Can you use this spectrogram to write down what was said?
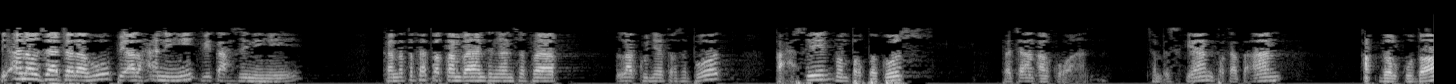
Di zadalahu bi alhanihi fi tahsinihi. Karena terdapat tambahan dengan sebab lagunya tersebut, tahsin memperbagus bacaan Al-Quran. Sampai sekian perkataan Abdul Quda,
